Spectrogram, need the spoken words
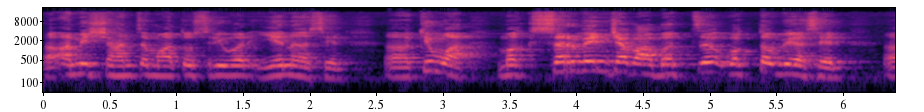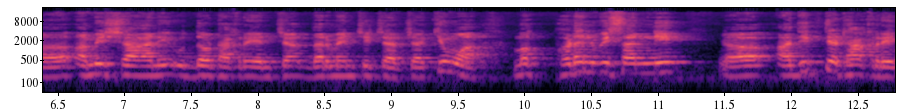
अमित शहाचं मातोश्रीवर येणं असेल किंवा मग सर्वेंच्या बाबतचं वक्तव्य असेल अमित शहा आणि उद्धव ठाकरे यांच्या दरम्यानची चर्चा किंवा मग फडणवीसांनी आदित्य ठाकरे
